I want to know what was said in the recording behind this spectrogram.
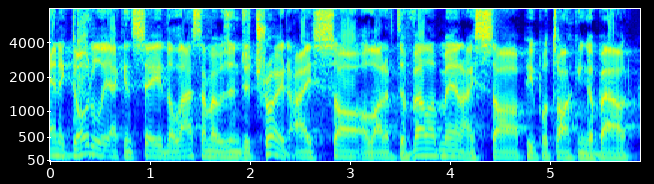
anecdotally, I can say the last time I was in Detroit, I saw a lot of development. I saw people talking about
